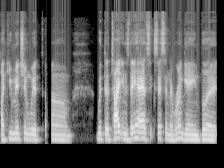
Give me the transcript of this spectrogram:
like you mentioned with um with the Titans, they had success in the run game, but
